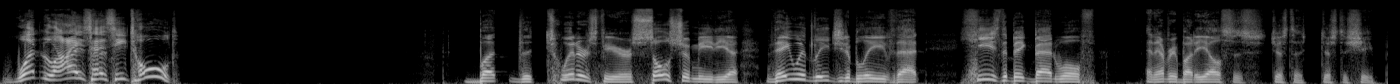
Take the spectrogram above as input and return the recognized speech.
What lies has he told? But the Twitter sphere, social media, they would lead you to believe that he's the big bad wolf and everybody else is just a just a sheep.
